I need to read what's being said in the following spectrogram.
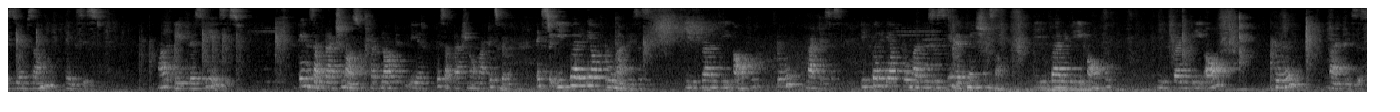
SUM sum exist or A plus B exist. Okay, in subtraction also, but not here. The subtraction of matrix better. Next, equality of two matrices. Equality of two matrices. Equality of two matrices के definitions are equality of equality of two matrices.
